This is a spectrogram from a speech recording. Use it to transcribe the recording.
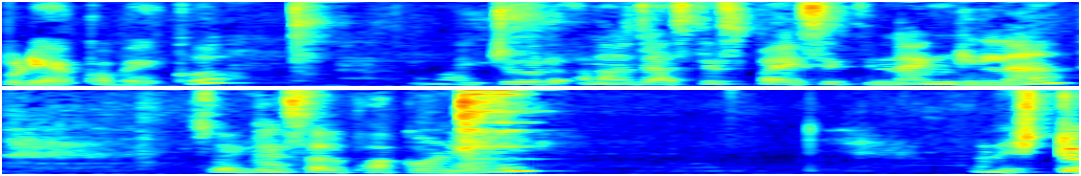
ಪುಡಿ ಹಾಕೋಬೇಕು. ಒಂಚೂರು, ನಾವು ಜಾಸ್ತಿ ಸ್ಪೈಸಿ ತಿನ್ನಂಗಿಲ್ಲ. ಸೊ ಇಲ್ಲ ಸ್ವಲ್ಪ ಹಾಕೊಂಡಿನಿ ಒಂದಿಷ್ಟು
